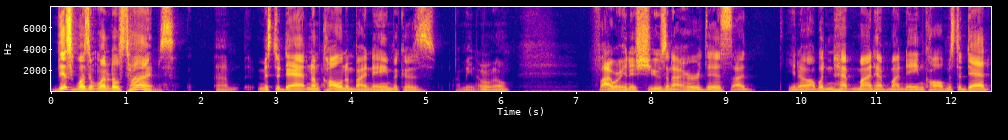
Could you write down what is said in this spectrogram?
This wasn't one of those times. Um, Mr. Dad, and I'm calling him by name because, I mean, I don't know. If I were in his shoes and I heard this, I, you know, I wouldn't have mind have my name called. Mr. Dad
